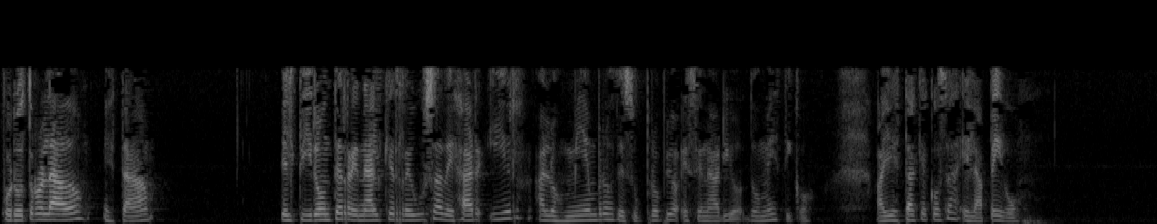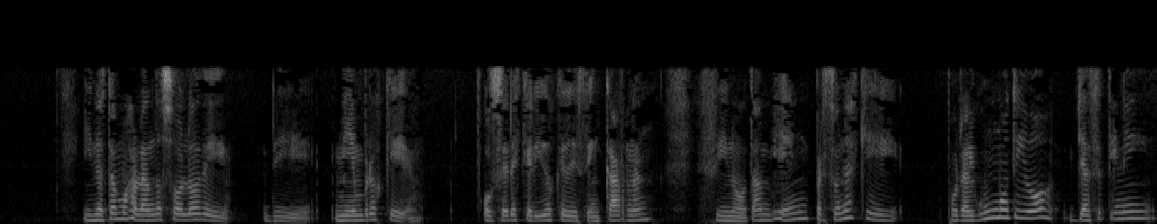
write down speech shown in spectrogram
Por otro lado está el tirón terrenal que rehúsa dejar ir a los miembros de su propio escenario doméstico. Ahí está, ¿qué cosa? El apego. Y no estamos hablando solo de, miembros que, o seres queridos que desencarnan, sino también personas que por algún motivo ya se tienen,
